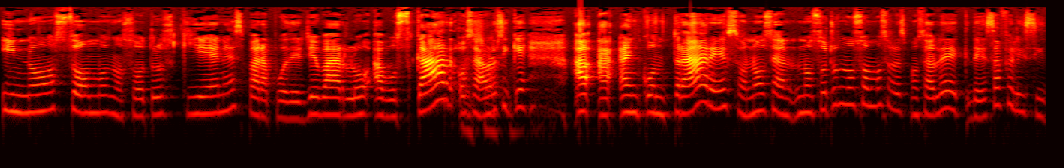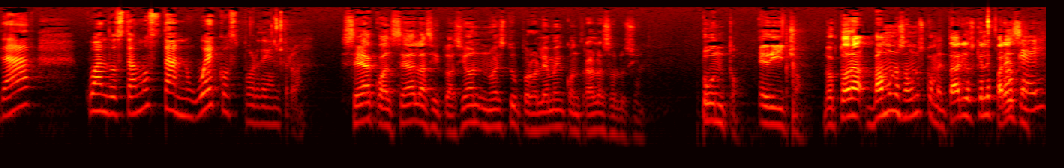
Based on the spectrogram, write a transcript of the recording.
y no somos nosotros quienes para poder llevarlo a buscar, o sea, ahora sí que a, a, encontrar eso, ¿no? O sea, nosotros no somos el responsable de esa felicidad cuando estamos tan huecos por dentro. Sea cual sea la situación, no es tu problema encontrar la solución. Punto. He dicho. Doctora, vámonos a unos comentarios. ¿Qué le parece?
